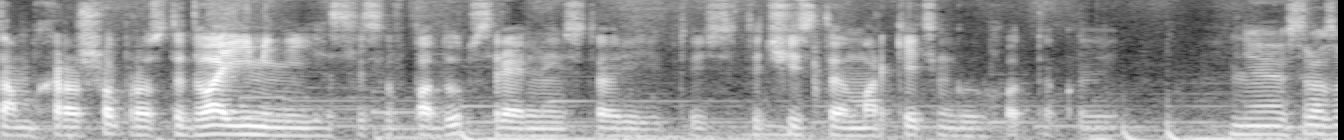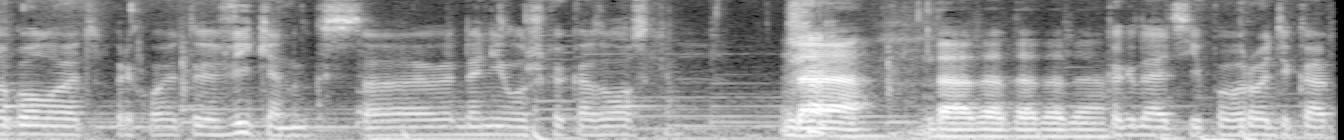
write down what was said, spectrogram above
там хорошо просто два имени, если совпадут с реальной историей. То есть это чисто маркетинговый ход такой. Мне сразу в голову этот приходит э, Викинг с э, Данилушкой Козловским. Да, да, да, да, да, да. Когда, типа, вроде как...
